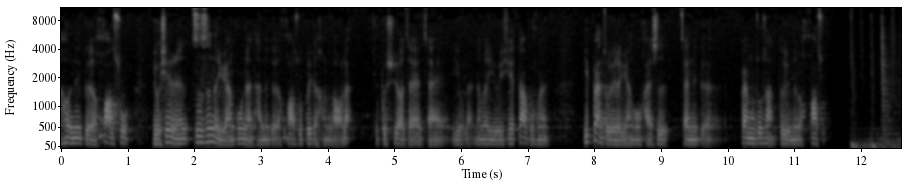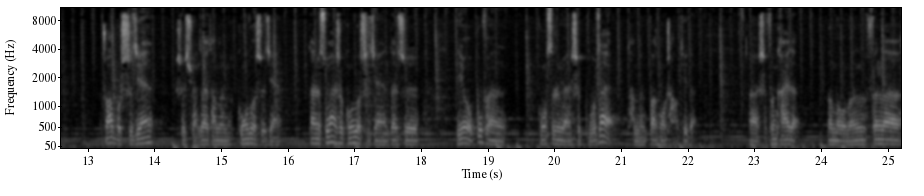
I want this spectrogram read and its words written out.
然后那个话术，有些人资深的员工呢，他那个话术背得很牢了，就不需要再再有了。那么有一些大部分，一半左右的员工还是在那个办公桌上都有那个话术。抓捕时间是选在他们工作时间，但是虽然是工作时间，但是也有部分公司人员是不在他们办公场地的，呃，是分开的。那么我们分了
